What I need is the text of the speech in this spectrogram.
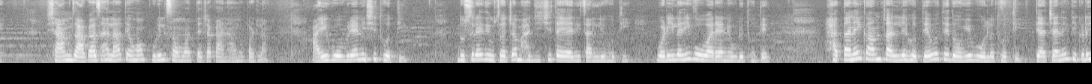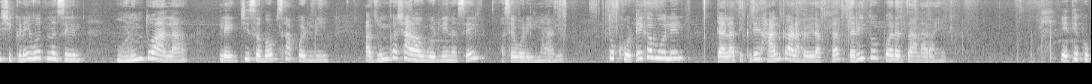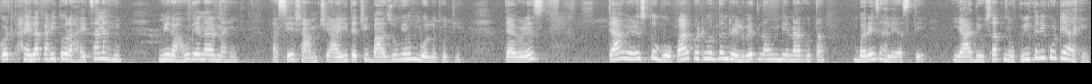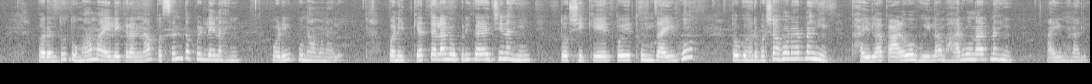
श्याम जागा झाला तेव्हा पुढील संवाद त्याच्या कानावर पडला. आई गोवऱ्या निशीत होती. दुसऱ्या दिवसाच्या भाजीची तयारी चालली होती. वडीलही गोवाऱ्या निवडीत होते. हाताने काम चालले होते व ते दोघे बोलत होती. त्याच्याने तिकडे शिकणे होत नसेल म्हणून तो आला. प्लेगची सबब सापडली. अजून का शाळा उघडली नसेल? असे वडील म्हणाले. तो खोटे का बोलेल? त्याला तिकडे हाल काढावे लागतात तरी तो परत जाणार आहे. येथे फुकट खायला काही तो राहायचा नाही. मी राहू देणार नाही असे श्यामची आई त्याची बाजू घेऊन बोलत होती. त्यावेळेस त्यावेळेस तो गोपाळ पटवर्धन रेल्वेत लावून देणार होता. बरे झाले असते. या दिवसात नोकरी तरी कुठे आहे? परंतु तुम्हा मायलेकरांना पसंत पडले नाही. वडील पुन्हा म्हणाले पण इतक्यात त्याला नोकरी करायची नाही. तो शिकेल तो येथून जाईल हो. तो घरबशा होणार नाही. खाईला काळ व भुईला भार होणार नाही. आई म्हणाली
